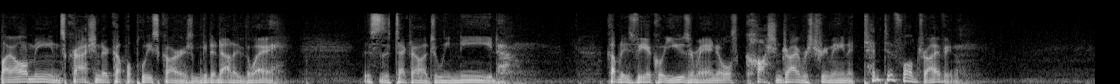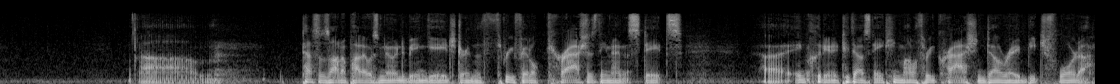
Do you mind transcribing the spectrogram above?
by all means, crash into a couple police cars and get it out of the way. This is a technology we need. Company's vehicle user manuals caution drivers to remain attentive while driving. Um, Tesla's autopilot was known to be engaged during the three fatal crashes in the United States, uh, including a 2018 Model 3 crash in Delray Beach, Florida.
